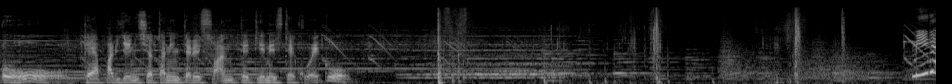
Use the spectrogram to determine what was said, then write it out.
Oh, qué apariencia tan interesante tiene este juego. ¡Mira!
